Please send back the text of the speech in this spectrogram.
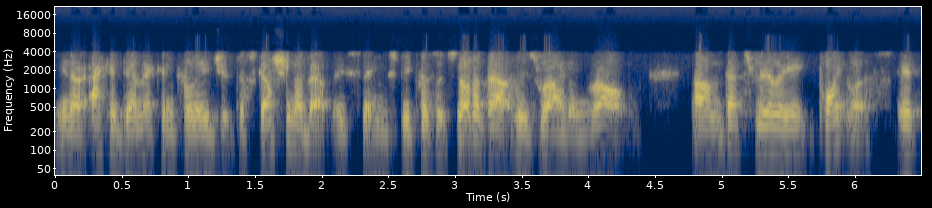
you know, academic and collegiate discussion about these things. Because it's not about who's right and wrong. Um, that's really pointless. It's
